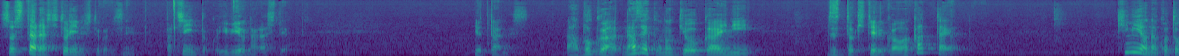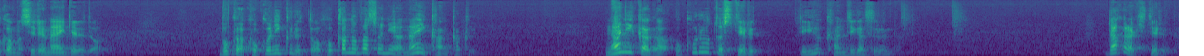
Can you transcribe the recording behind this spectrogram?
そしたら一人の人がですねパチンと指を鳴らして言ったんです。あ僕はなぜこの教会にずっと来てるか分かったよ。奇妙なことかもしれないけれど僕はここに来ると他の場所にはない感覚。何かが起ころうとしてるっていう感じがするんだ。だから来てるんだ。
